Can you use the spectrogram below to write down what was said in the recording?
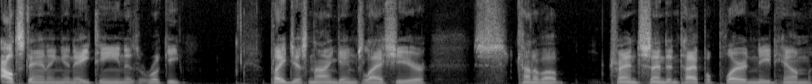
outstanding in 18 as a rookie. Played just nine games last year. Kind of a transcendent type of player. Need him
